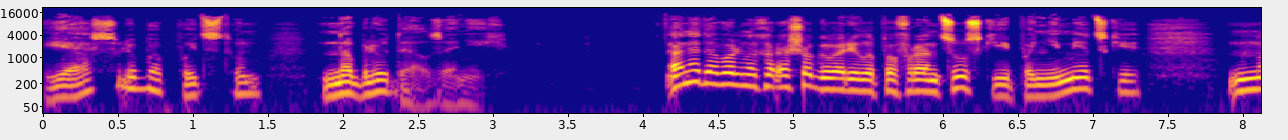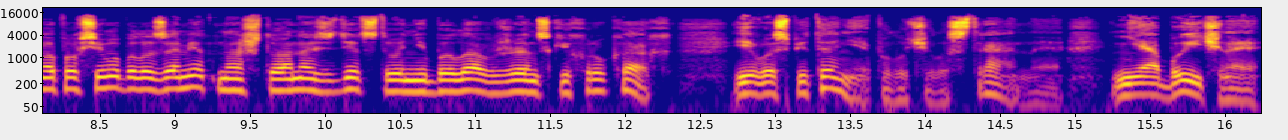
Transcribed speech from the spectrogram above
Я с любопытством наблюдал за ней. Она довольно хорошо говорила по-французски и по-немецки, но по всему было заметно, что она с детства не была в женских руках, и воспитание получила странное, необычное,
